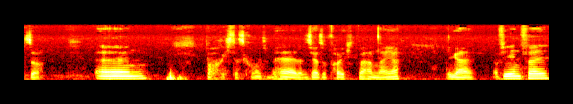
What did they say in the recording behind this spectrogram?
So. Ähm. Boah, riecht das komisch. Hä, das ist ja so feucht warm. Naja, egal. Auf jeden Fall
